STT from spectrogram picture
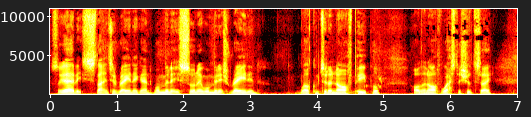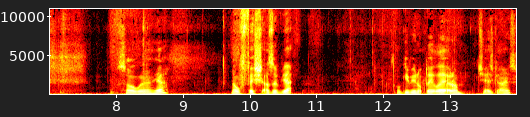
So yeah, it's starting to rain again. One minute it's sunny, one minute it's raining. Welcome to the north, people, or the northwest, I should say. So uh, yeah, no fish as of yet. I'll give you an update later on. Cheers, guys.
